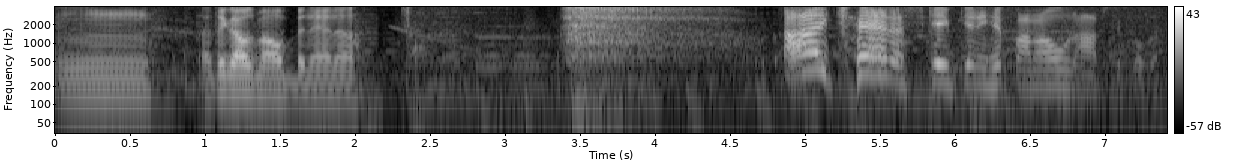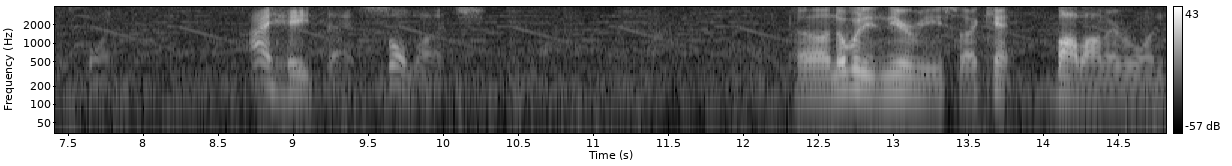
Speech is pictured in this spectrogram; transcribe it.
Mmm, I think that was my own banana. I can't escape getting hit by my own obstacles at this point. I hate that so much. Uh, nobody's near me, so I can't Bob-omb everyone.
